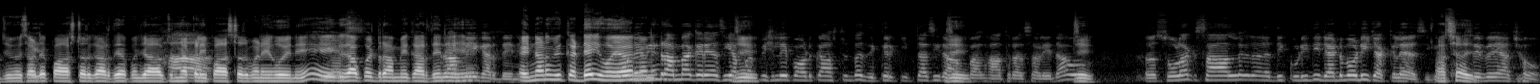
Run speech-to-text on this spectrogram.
ਜਿਵੇਂ ਸਾਡੇ ਪਾਸਟਰ ਕਰਦੇ ਆ ਪੰਜਾਬ 'ਚ ਨਕਲੀ ਪਾਸਟਰ ਬਣੇ ਹੋਏ ਨੇ ਇਹ ਸਭ ਕੁਝ ਡਰਾਮੇ ਕਰਦੇ ਨੇ ਇਹ। ਕਰਦੇ ਨੇ। ਇਹਨਾਂ ਨੂੰ ਵੀ ਕੱਢਿਆ ਹੀ ਹੋਇਆ ਉਹਨੇ ਵੀ ਡਰਾਮਾ ਕਰਿਆ ਸੀ ਆਪਾਂ ਪਿਛਲੇ ਪੋਡਕਾਸਟ ਦਾ ਜ਼ਿਕਰ ਕੀਤਾ ਸੀ ਰਾਮਪਾਲ ਹਾਥਰਸ ਵਾਲੇ ਦਾ ਉਹ 16 ਕੁ ਸਾਲ ਦੀ ਕੁੜੀ ਦੀ ਡੈੱਡ ਬੋਡੀ ਚੱਕ ਲਿਆ ਸੀ। ਅੱਛਾ ਜੀ। ਸਿਵਿਆਂ ਚੋਂ।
